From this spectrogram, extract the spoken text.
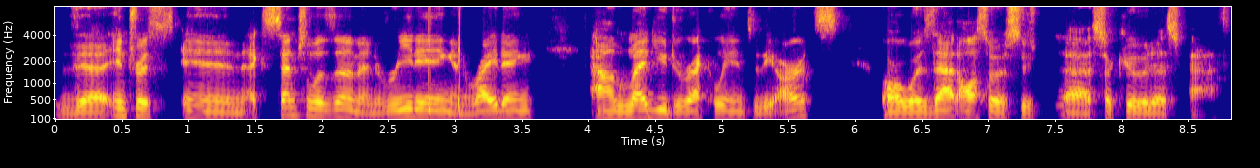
the interest in existentialism and reading and writing uh, led you directly into the arts, or was that also a uh, circuitous path?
